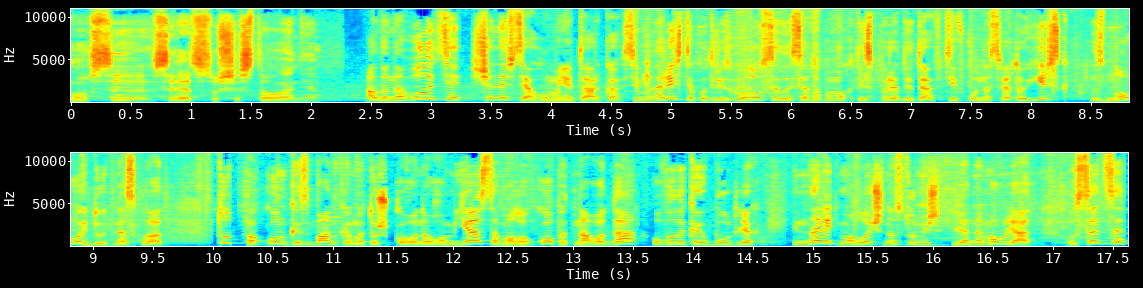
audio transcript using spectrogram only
ну, с- средств существования. Але на вулиці ще не вся гуманітарка. Семінаристи, котрі зголосилися допомогти спорядити автівку на Святогірськ, знову йдуть на склад. Тут пакунки з банками тушкованого м'яса, молоко, питна вода у великих бутлях і навіть молочна суміш для немовлят. Усе це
